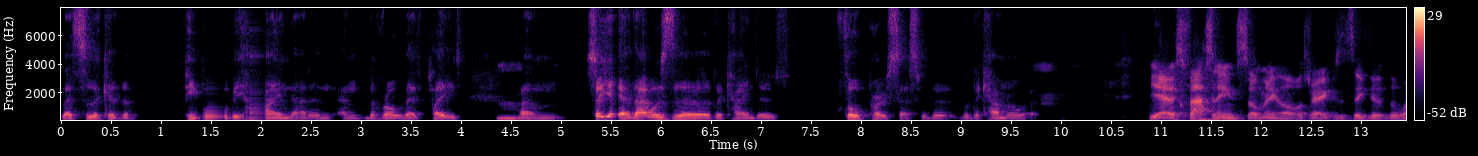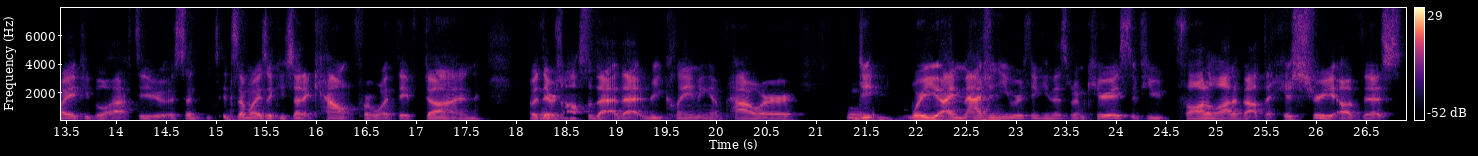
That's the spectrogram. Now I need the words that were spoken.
let's look at the people behind that and and the role they've played mm. um so yeah that was the the kind of thought process with the with the camera work yeah it's fascinating in so many levels right? Because it's like the, the way people have to in some ways like you said account for what they've done but there's also that that reclaiming of power. Did, were you i imagine you were thinking this but i'm curious if you thought a lot about the history of this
